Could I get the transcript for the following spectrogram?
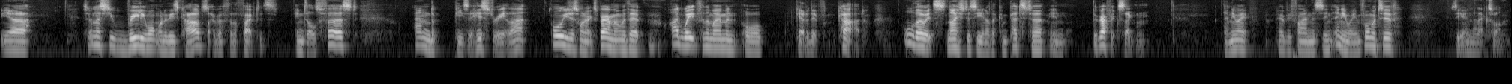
yeah. So unless you really want one of these cards, either for the fact it's Intel's first, and a piece of history at that, or you just want to experiment with it, I'd wait for the moment or get a different card. Although it's nice to see another competitor in the graphics segment. Anyway, hope you find this in any way informative. See you in the next one.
